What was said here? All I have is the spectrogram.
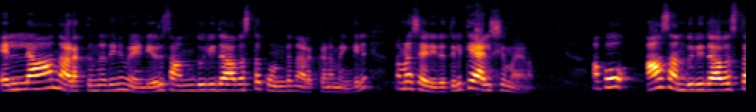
എല്ലാം നടക്കുന്നതിന് വേണ്ടി ഒരു സന്തുലിതാവസ്ഥ കൊണ്ട് നടക്കണമെങ്കിൽ നമ്മുടെ ശരീരത്തിൽ കാൽഷ്യം വേണം. അപ്പോൾ ആ സന്തുലിതാവസ്ഥ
